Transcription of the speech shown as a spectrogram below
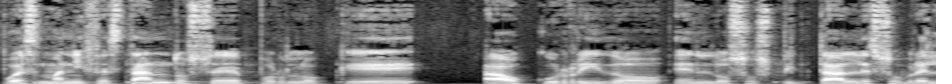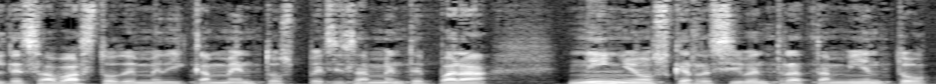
pues manifestándose por lo que ha ocurrido en los hospitales sobre el desabasto de medicamentos precisamente para niños que reciben tratamiento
